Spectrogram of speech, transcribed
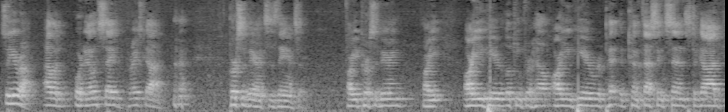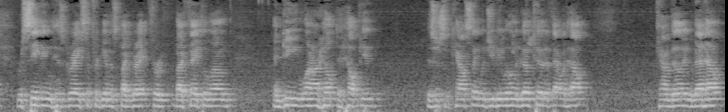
So you're right. I would ordinarily say, praise God. Perseverance is the answer. Are you persevering? Are you are you here looking for help? Are you here repent, confessing sins to God, receiving His grace and forgiveness by great for by faith alone? And do you want our help to help you? Is there some counseling? Would you be willing to go to it if that would help? Accountability, would that help?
